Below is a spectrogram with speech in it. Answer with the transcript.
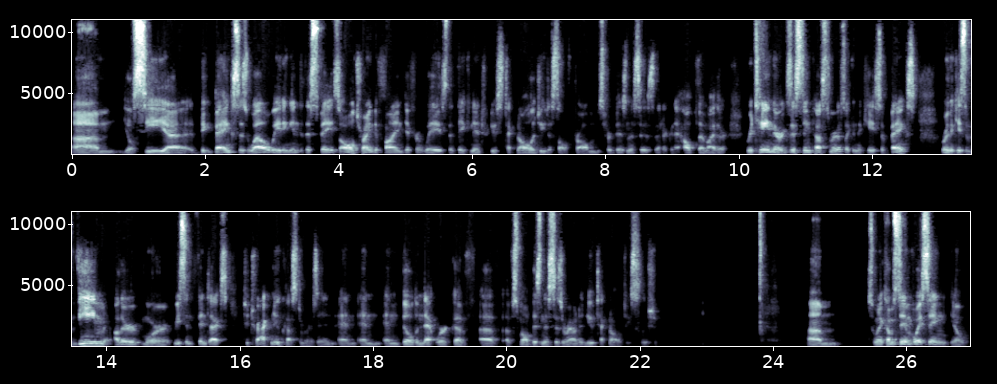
Um, you'll see uh, big banks as well wading into this space, all trying to find different ways that they can introduce technology to solve problems for businesses that are going to help them either retain their existing customers, like in the case of banks, or in the case of Veem, other more recent fintechs, to track new customers and and and and build a network of, of, of small businesses around a new technology solution. Um, so when it comes to invoicing, you know,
